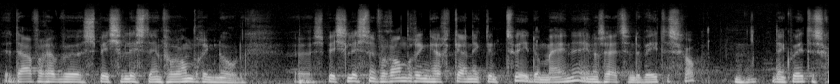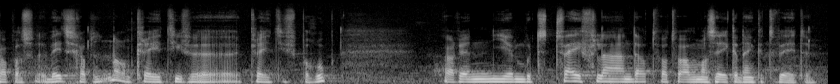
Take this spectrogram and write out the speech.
daarvoor hebben we specialisten in verandering nodig. Uh, specialisten in verandering herken ik in twee domeinen. Enerzijds in de wetenschap. Mm -hmm. Ik denk wetenschap als wetenschap is een enorm creatieve, creatief beroep. Waarin je moet twijfelen aan dat wat we allemaal zeker denken te weten.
